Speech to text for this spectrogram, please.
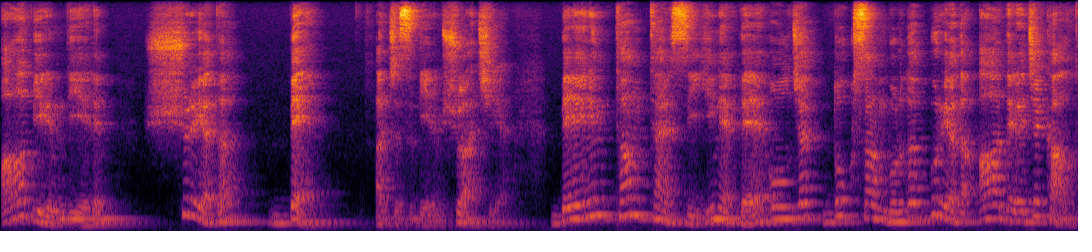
A birim diyelim. Şuraya da B açısı diyelim şu açıya. B'nin tam tersi yine B olacak. 90 burada. Buraya da A derece kaldı.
